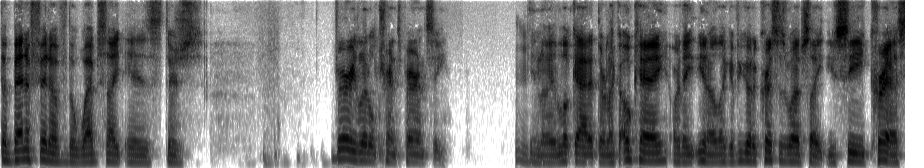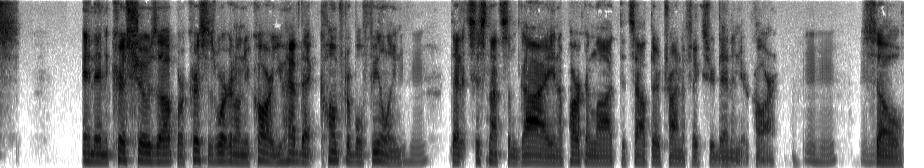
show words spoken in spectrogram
the benefit of the website is there's very little transparency. you Mhm. know they look at it they're like okay or they you know like if you go to chris's website you see chris and then chris shows up or chris is working on your car you have that comfortable feeling Mhm. that it's just not some guy in a parking lot that's out there trying to fix your dent in your car Mhm. Mhm. so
